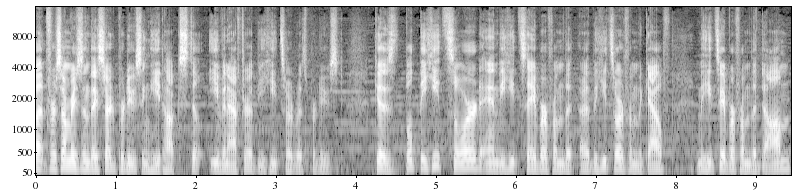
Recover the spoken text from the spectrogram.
But for some reason they started producing heat hawks still even after the heat sword was produced. Because both the heat sword and the heat saber from the uh, the heat sword from the Gouf and the heat saber from the Dom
